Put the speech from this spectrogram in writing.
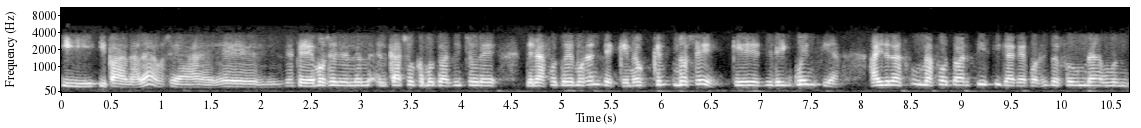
Y, y para nada, o sea, eh, tenemos el, el, caso, como tú has dicho, de, de la foto de Morente, que no, que no sé qué delincuencia hay de una, foto artística que, por cierto, fue una, una,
